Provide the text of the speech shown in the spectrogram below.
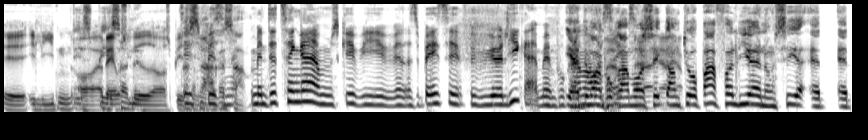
øh, eliten og erhvervsledere og spidserne. Det sammen. Men det tænker jeg måske, vi vender tilbage til, for vi er lige gang med en program. Ja, det var en programoversigt. Ja, ja, ja. Det var bare for lige at annoncere, at, at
